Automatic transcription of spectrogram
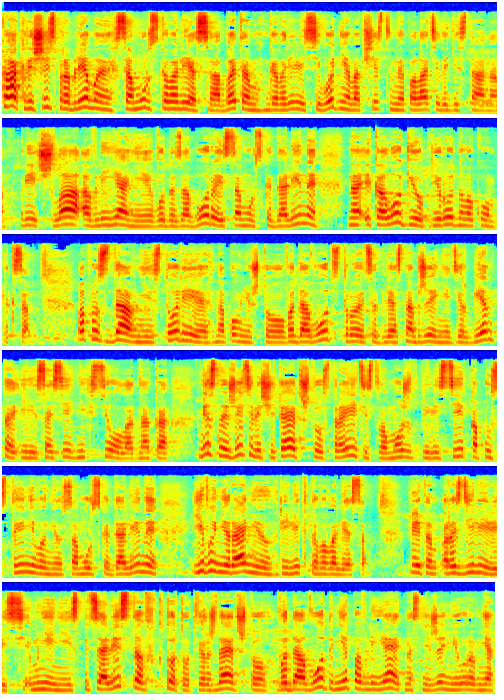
Как решить проблемы Самурского леса? Об этом говорили сегодня в Общественной палате Дагестана. Речь шла о влиянии водозабора из Самурской долины на экологию природного комплекса. Вопрос давней истории. Напомню, что водовод строится для снабжения Дербента и соседних сел. Однако местные жители считают, что строительство может привести к опустыниванию Самурской долины и вымиранию реликтового леса. При этом разделились мнения специалистов. Кто-то утверждает, что водовод не повлияет на снижение уровня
